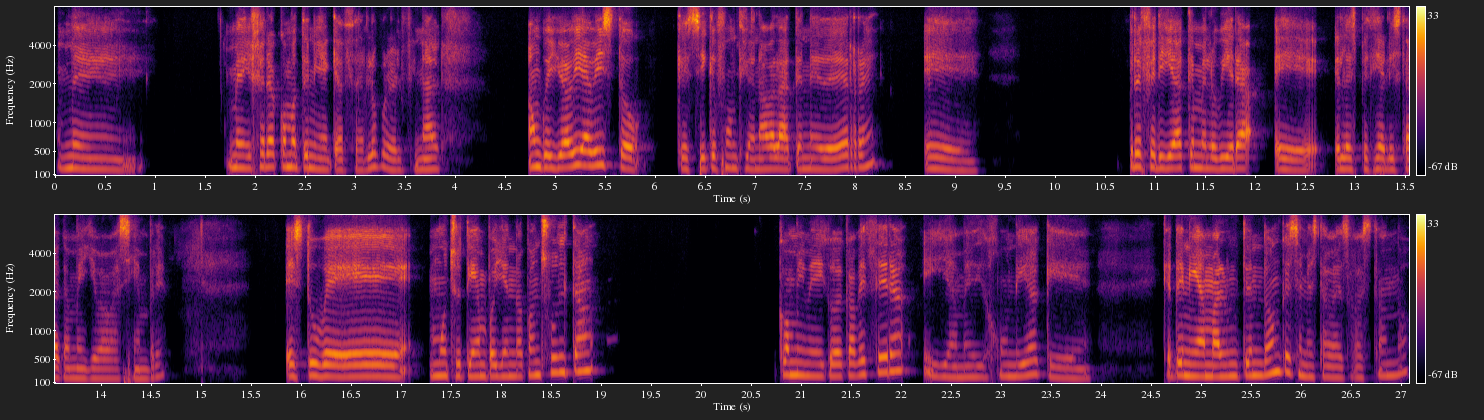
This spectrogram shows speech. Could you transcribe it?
me, me dijera cómo tenía que hacerlo, porque al final, aunque yo había visto que sí que funcionaba la TNDR, eh, prefería que me lo viera eh, el especialista que me llevaba siempre. Estuve mucho tiempo yendo a consulta con mi médico de cabecera y ya me dijo un día que, que tenía mal un tendón que se me estaba desgastando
